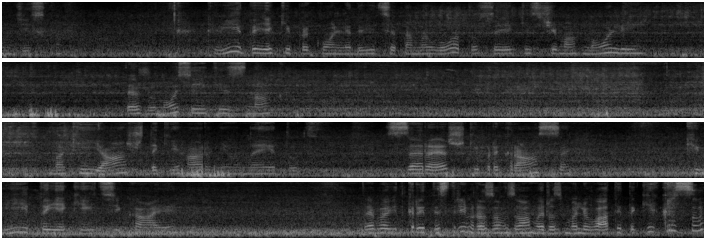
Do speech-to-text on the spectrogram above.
індійська. Квіти, які прикольні. Дивіться, там і лотоси, якісь чи магнолії. Теж у носі якийсь знак. Макіяж такі гарні у неї тут. Сережки, прикраси, квіти, які цікаві. Треба відкрити стрім разом з вами розмалювати такі красу.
